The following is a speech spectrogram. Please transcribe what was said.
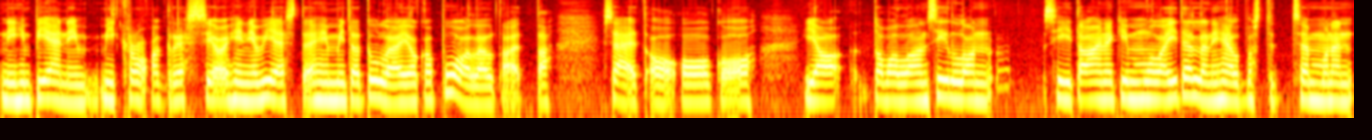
niihin pieniin mikroaggressioihin ja viesteihin, mitä tulee joka puolelta, että sä et ole ok. Ja tavallaan silloin siitä ainakin mulla itselläni helposti semmoinen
